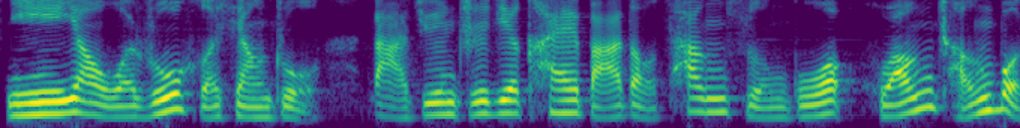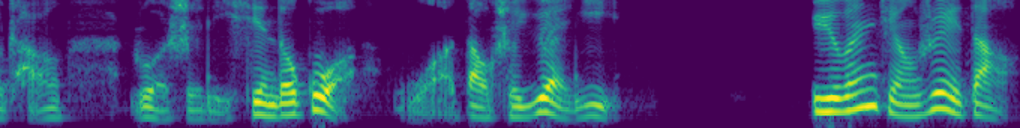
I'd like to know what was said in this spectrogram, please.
你要我如何相助？大军直接开拔到苍隼国皇城不成？若是你信得过，我倒是愿意。”宇文景睿道：“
